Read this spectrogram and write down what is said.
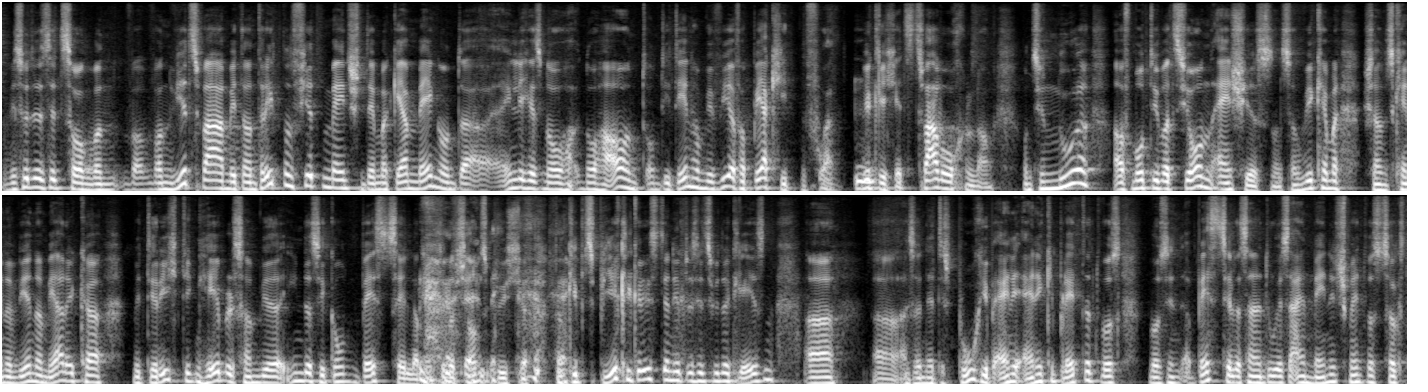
wie soll ich das jetzt sagen, wenn, wenn wir zwar mit einem dritten und vierten Menschen, den wir gern mögen und äh, ähnliches Know- Know-how und, und Ideen haben, wie wir auf eine Berghitten fahren, Mhm. wirklich jetzt, zwei Wochen lang, und sie nur auf Motivation einschießen und sagen, wie können wir, schauen, das kennen wir in Amerika, mit den richtigen Hebels haben wir in der Sekunde Bestseller, Motivationsbücher. da gibt es Birkel, Christian, ich habe das jetzt wieder gelesen, äh, also nicht das Buch, ich habe eine, eine geblättert, was, was in Bestseller sind in den USA im Management, was du sagst,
